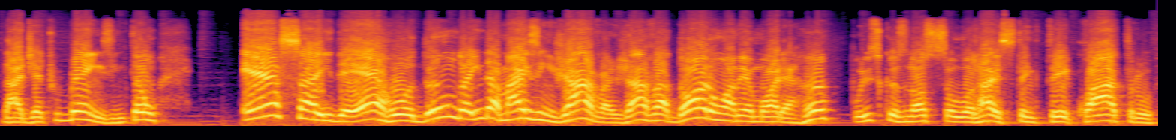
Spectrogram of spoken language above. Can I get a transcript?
da JetBrains. Então, essa IDE rodando ainda mais em Java, Java adoram a memória RAM, por isso que os nossos celulares têm que ter 4,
